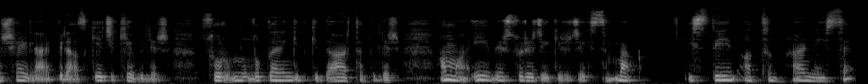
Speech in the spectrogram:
şeyler biraz gecikebilir. Sorumlulukların gitgide artabilir. Ama iyi bir sürece gireceksin. Bak isteğin atın her neyse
